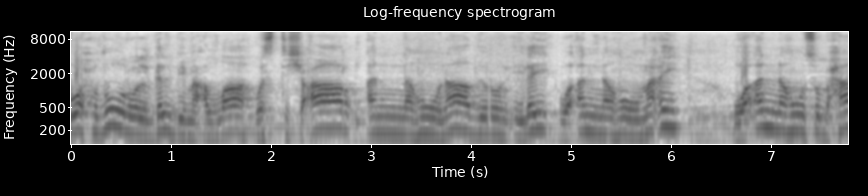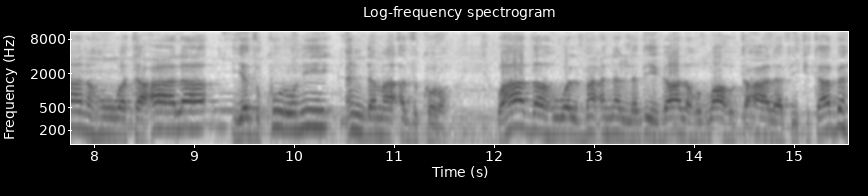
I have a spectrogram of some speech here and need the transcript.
هو حضور القلب مع الله واستشعار أنه ناظر إلي وأنه معي وأنه سبحانه وتعالى يذكرني عندما أذكره. وهذا هو المعنى الذي قاله الله تعالى في كتابه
